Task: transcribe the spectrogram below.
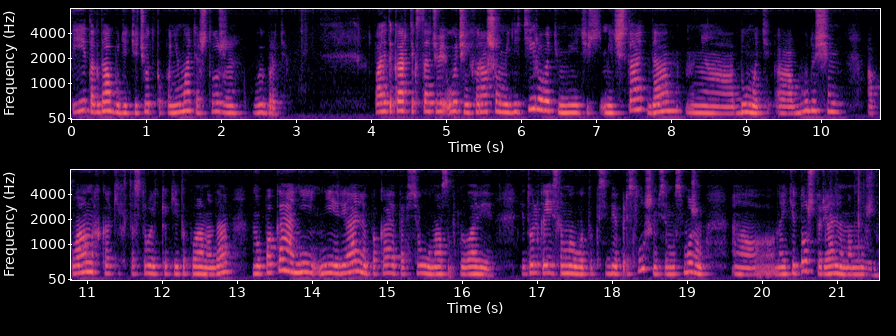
И тогда будете четко понимать, а что же выбрать. По этой карте, кстати, очень хорошо медитировать, мечтать, да, а, думать о будущем, о планах каких-то, строить какие-то планы, да. Но пока они не реальны, пока это все у нас в голове. И только если мы вот к себе прислушаемся, мы сможем а, найти то, что реально нам нужно.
